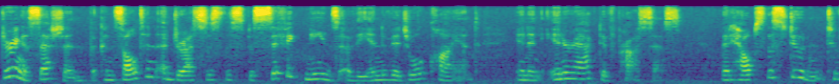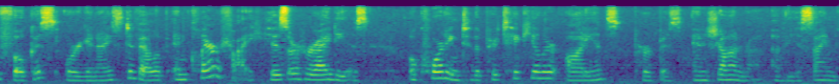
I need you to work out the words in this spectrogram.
During a session, the consultant addresses the specific needs of the individual client in an interactive process that helps the student to focus, organize, develop, and clarify his or her ideas according to the particular audience, purpose, and genre of the assignment.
